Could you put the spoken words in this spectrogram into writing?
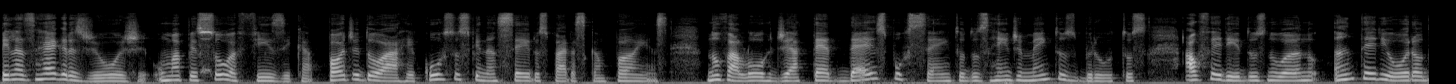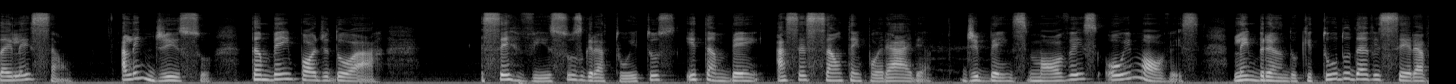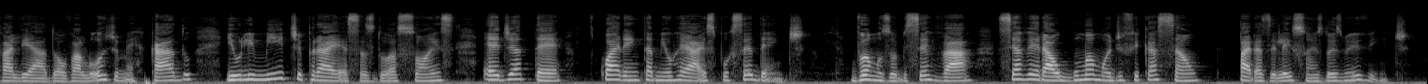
Pelas regras de hoje, uma pessoa física pode doar recursos financeiros para as campanhas no valor de até 10% dos rendimentos brutos auferidos no ano anterior ao da eleição. Além disso, também pode doar serviços gratuitos e também a sessão temporária de bens móveis ou imóveis, lembrando que tudo deve ser avaliado ao valor de mercado e o limite para essas doações é de até 40 mil reais por cedente. Vamos observar se haverá alguma modificação para as eleições 2020.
